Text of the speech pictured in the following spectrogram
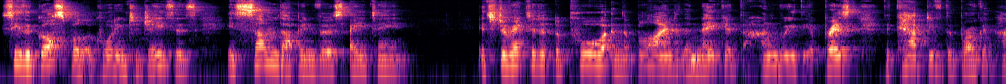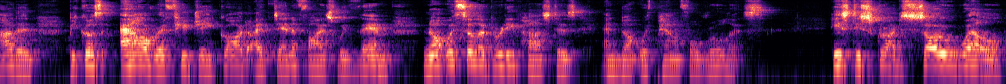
See, the gospel, according to Jesus, is summed up in verse 18. It's directed at the poor and the blind, and the naked, the hungry, the oppressed, the captive, the brokenhearted, because our refugee God identifies with them, not with celebrity pastors and not with powerful rulers. He's described so well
